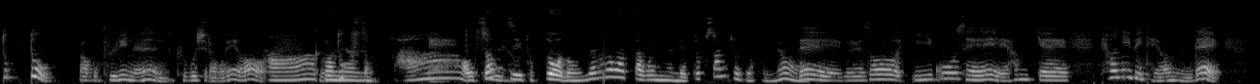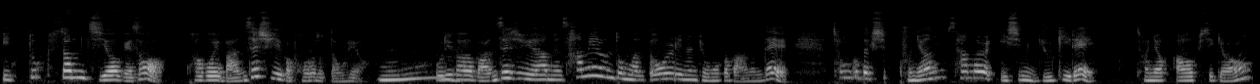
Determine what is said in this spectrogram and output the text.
뚝도라고 불리는 그곳이라고 해요. 아, 그 그러면 뚝섬. 아, 네, 어쩐지 독도가 너무 뜬금없다고 했는데 뚝섬 쪽이었군요. 네, 그래서 이곳에 함께 편입이 되었는데 이 뚝섬 지역에서 과거에 만세 시위가 벌어졌다고 해요. 음, 우리가 만세 시위 하면 3.1 운동만 떠올리는 경우가 많은데 1919년 3월 26일에 저녁 9시경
